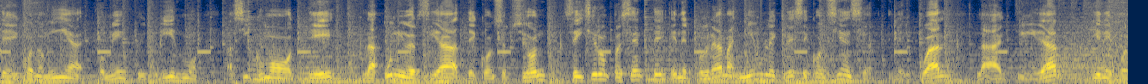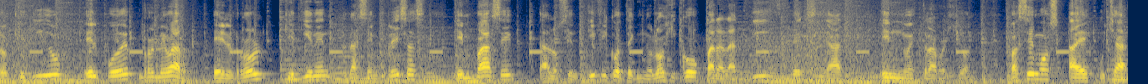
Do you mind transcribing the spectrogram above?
de Economía, Fomento y Turismo, así como de la Universidad de Concepción, se hicieron presentes en el programa Ñuble Crece Conciencia, en el cual la actividad tiene por objetivo el poder relevar el rol que tienen las empresas en base a lo científico tecnológico para la diversidad en nuestra región. Pasemos a escuchar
